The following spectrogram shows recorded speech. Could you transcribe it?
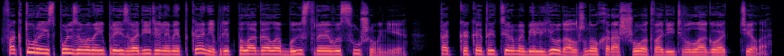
Фактура, использованной производителями ткани, предполагала быстрое высушивание, так как это термобелье должно хорошо отводить влагу от тела.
